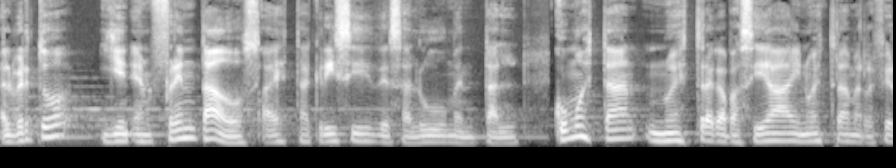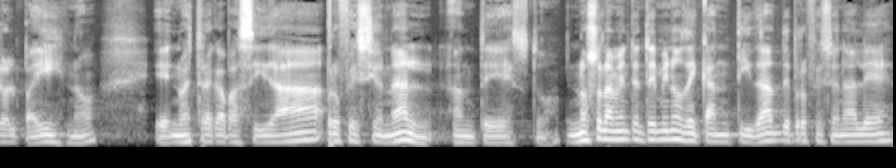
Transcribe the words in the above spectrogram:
Alberto, y enfrentados a esta crisis de salud mental, ¿cómo está nuestra capacidad, y nuestra me refiero al país, ¿no? Eh, nuestra capacidad profesional ante esto? No solamente en términos de cantidad de profesionales,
